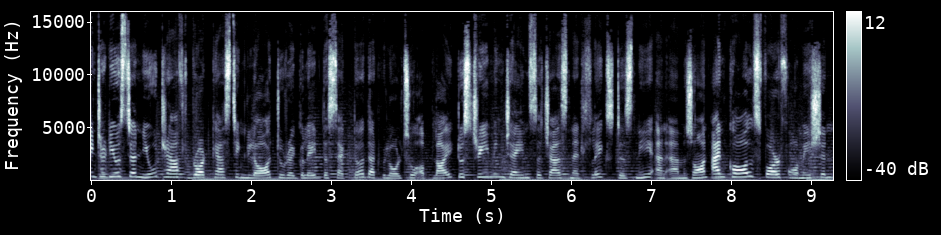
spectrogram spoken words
introduced a new draft broadcasting law to regulate the sector that will also apply to streaming giants such as Netflix, Disney, and Amazon and calls for formation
